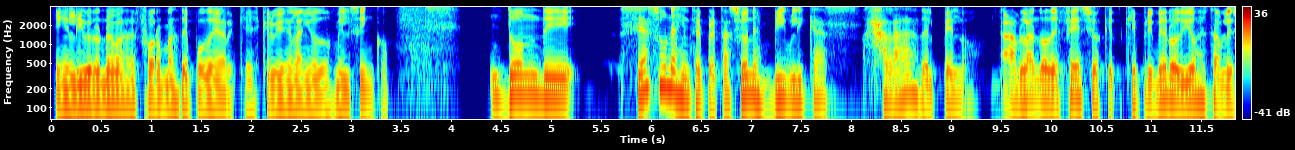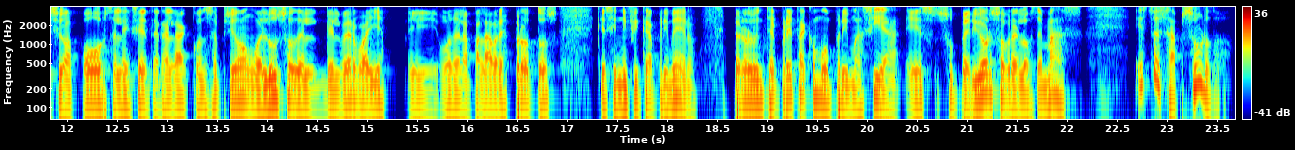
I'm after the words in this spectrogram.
en, el libro Nuevas Formas de Poder, que escribí en el año 2005, donde se hacen unas interpretaciones bíblicas jaladas del pelo hablando de Efesios, que, primero Dios estableció apóstoles, etcétera, la concepción o el uso del, verbo ahí eh, o de la palabra es protos, que significa primero, pero lo interpreta como primacía, es superior sobre los demás. Esto es absurdo.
